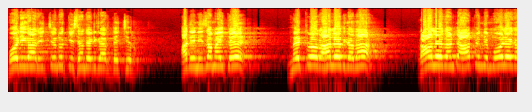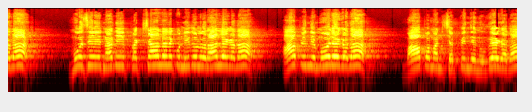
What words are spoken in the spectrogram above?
మోడీ గారు ఇచ్చిండ్రు కిషన్ రెడ్డి గారు తెచ్చారు అది నిజమైతే మెట్రో రాలేదు కదా. రాలేదంటే ఆపింది మోడే కదా. మూసి నది ప్రక్షాళనకు నిధులు రాలే కదా ఆపింది మోడే కదా మాపమని చెప్పింది నువ్వే కదా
